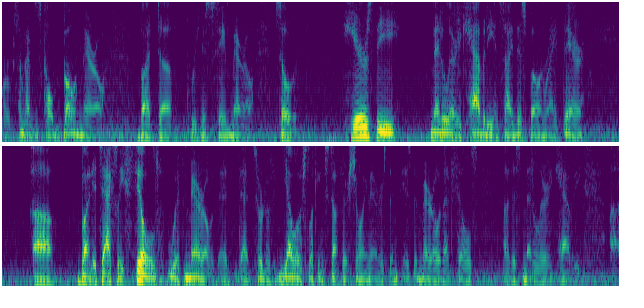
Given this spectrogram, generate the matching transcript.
or sometimes it's called bone marrow, but uh, we can just say marrow. So here's the medullary cavity inside this bone right there, uh, but it's actually filled with marrow. That, that sort of yellowish looking stuff they're showing there is the, is the marrow that fills uh, this medullary cavity. Uh,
